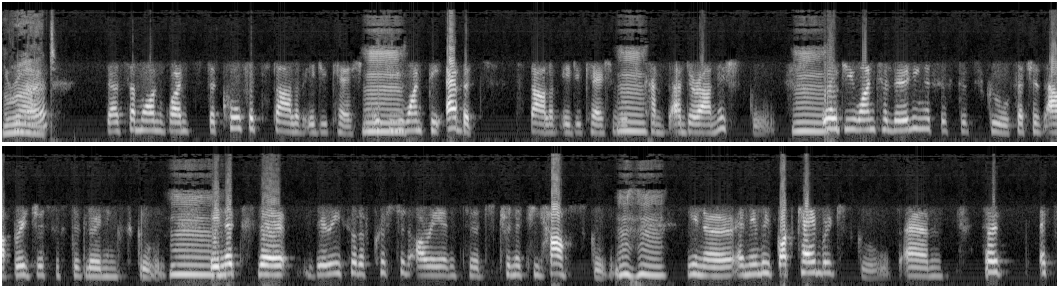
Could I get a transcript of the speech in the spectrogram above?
Right. You know? Does someone want the Crawford style of education, mm. or do you mm. want the Abbott style of education, which mm. comes under our niche school? Mm. Or do you want a learning assisted school, such as our Bridge Assisted Learning School? Mm. Then it's the very sort of Christian oriented Trinity House School, mm-hmm. you know, and then we've got Cambridge schools. Um, so it's,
